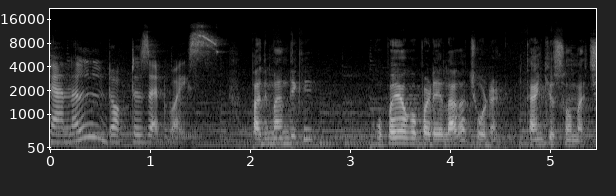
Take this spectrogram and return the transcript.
channel, Doctor's Advice. పది మందికి ఉపయోగపడేలాగా చూడండి థ్యాంక్ యూ సో మచ్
